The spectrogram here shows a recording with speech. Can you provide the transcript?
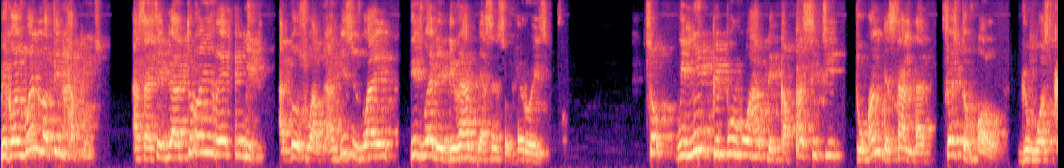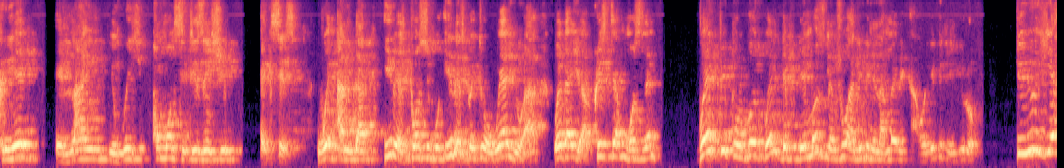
Because when nothing happens, as I said, you are throwing red meat at those who have, and this is why this is where they derive their sense of heroism. So we need people who have the capacity to understand that, first of all, you must create a line in which common citizenship exists. And that irresponsible, irrespective of where you are, whether you are Christian, Muslim, when people go, when the, the Muslims who are living in America or living in Europe, do you hear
